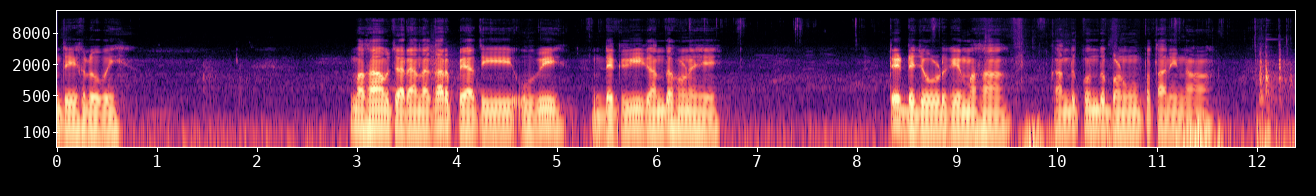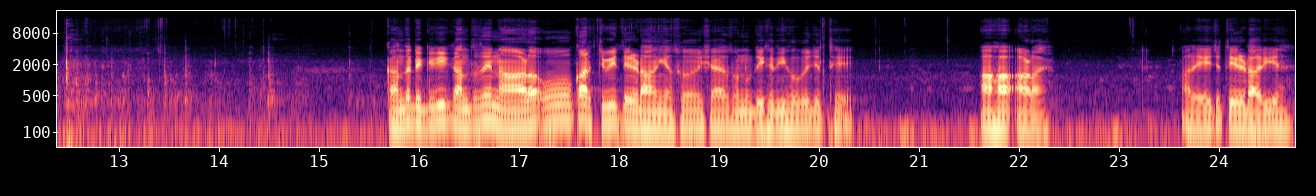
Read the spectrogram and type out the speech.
ਦੇਖ ਲਓ ਬਈ। ਮਸਾਂ ਵਿਚਾਰਿਆਂ ਦਾ ਘਰ ਪਿਆ ਤੀ ਉਹ ਵੀ ਡਿੱਗ ਗਈ ਕੰਧ ਹੁਣ ਇਹ। ਢਿੱਡ ਜੋੜ ਕੇ ਮਸਾਂ ਕੰਧ ਕੁੰਧ ਬਣੂ, ਪਤਾ ਨਹੀਂ ਨਾ। ਕੰਧ ਡਿੱਗ ਗਈ, ਕੰਧ ਦੇ ਨਾਲ ਉਹ ਘਰ 'ਚ ਵੀ ਤੇੜ ਆ ਗਈਆਂ ਸ਼ਾਇਦ ਤੁਹਾਨੂੰ ਦਿਖਦੀ ਹੋਵੇ ਜਿੱਥੇ ਆਹਾ ਆਲਾ ਹੈ। ਅਰੇ ਇਹ 'ਚ ਤੇੜ ਆ ਰਹੀ ਹੈ,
